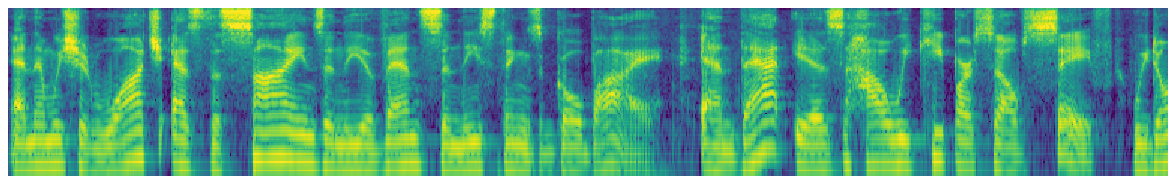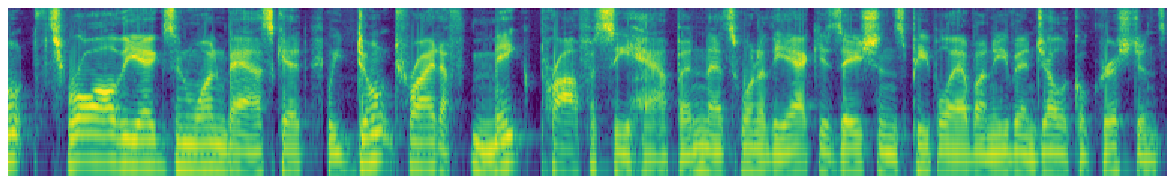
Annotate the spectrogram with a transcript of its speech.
and then we should watch as the signs and the events and these things go by. And that is how we keep ourselves safe. We don't throw all the eggs in one basket. We don't try to make prophecy happen. That's one of the accusations people have on evangelical Christians.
